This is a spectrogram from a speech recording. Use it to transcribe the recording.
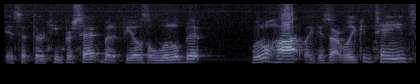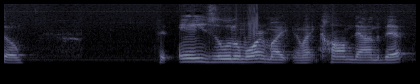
It's a 13%, but it feels a little bit, a little hot, like it's not really contained. So if it aged a little more, it might, it might calm down a bit.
